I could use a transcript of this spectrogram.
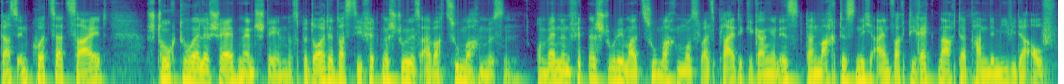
dass in kurzer Zeit strukturelle Schäden entstehen. Das bedeutet, dass die Fitnessstudios einfach zumachen müssen. Und wenn ein Fitnessstudio mal zumachen muss, weil es pleite gegangen ist, dann macht es nicht einfach direkt nach der Pandemie wieder auf,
